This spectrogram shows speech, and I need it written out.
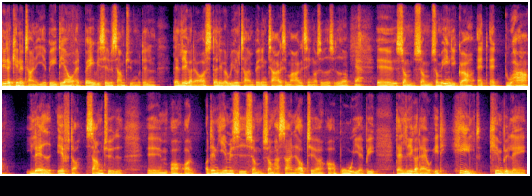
det der kendetegner IAB, det er jo, at bag ved selve samtykkemodellen, der ligger der også, der ligger real-time betting, targeted marketing osv., osv. Ja. Øh, som, som, som egentlig gør, at, at du har i laget efter samtykket, øh, og, og, og den hjemmeside, som, som har signet op til at, at bruge IAB, der ligger der jo et helt kæmpe lag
